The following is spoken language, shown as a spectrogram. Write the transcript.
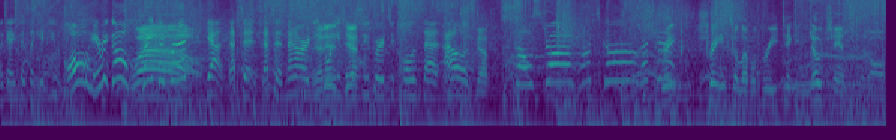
Again, because like if you, oh, here we go, wow. Yeah, that's it, that's it. Mena already that going is, into yeah. the super to close that out. Yep. So strong, let's go, that's straight, Straight into level three, taking no chances at all.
